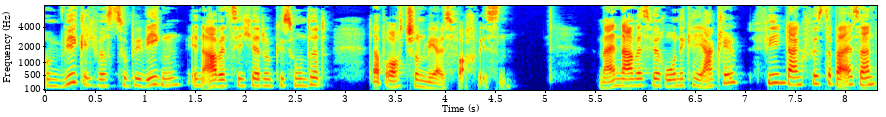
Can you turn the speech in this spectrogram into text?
um wirklich was zu bewegen in Arbeitssicherheit und Gesundheit, da braucht schon mehr als Fachwissen. Mein Name ist Veronika Jackel, vielen Dank fürs Dabeisein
